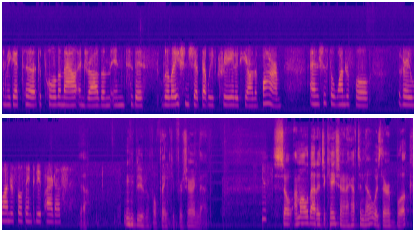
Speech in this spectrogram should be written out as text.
and we get to to pull them out and draw them into this relationship that we've created here on the farm and it's just a wonderful a very wonderful thing to be a part of Yeah. Beautiful. Thank you for sharing that. So, I'm all about education, and I have to know was there a book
